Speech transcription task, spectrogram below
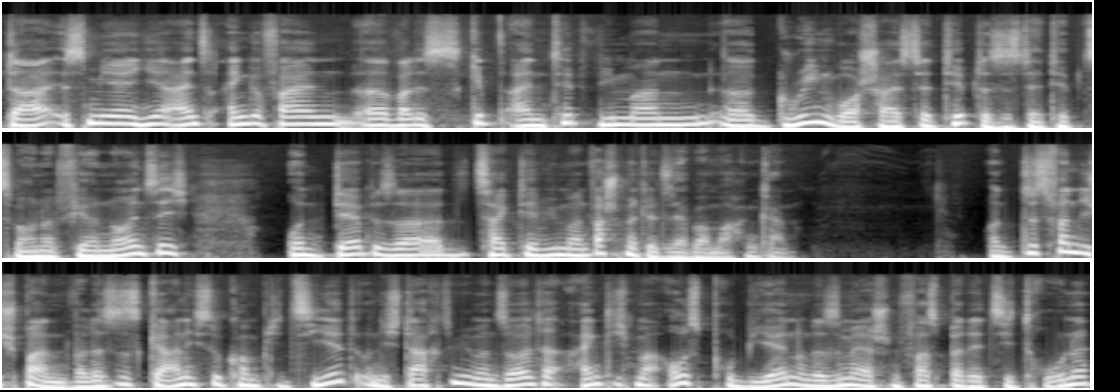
da ist mir hier eins eingefallen, äh, weil es gibt einen Tipp, wie man äh, Greenwash heißt der Tipp, das ist der Tipp 294 und der zeigt dir, wie man Waschmittel selber machen kann. Und das fand ich spannend, weil das ist gar nicht so kompliziert und ich dachte mir, man sollte eigentlich mal ausprobieren, und da sind wir ja schon fast bei der Zitrone,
